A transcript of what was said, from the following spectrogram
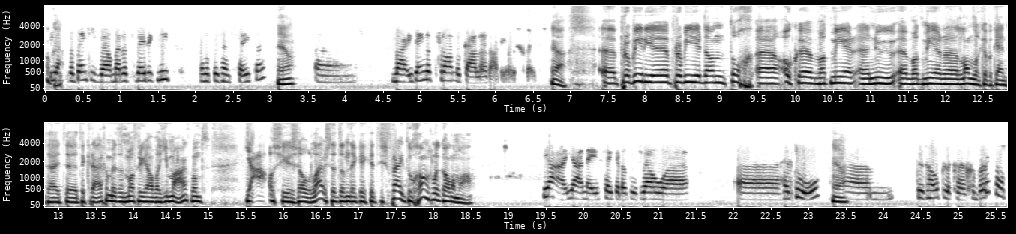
Okay. Ja, dat denk ik wel. Maar dat weet ik niet 100% zeker. Ja. Maar ik denk dat het vooral lokale radio is geweest. Ja. Uh, probeer, je, probeer je dan toch uh, ook uh, wat meer, nu wat meer landelijke bekendheid te krijgen met het materiaal wat je maakt? Want ja, als je zo luistert, dan denk ik het is vrij toegankelijk allemaal. Ja, ja nee, zeker. Dat is wel het doel. Ja. Um, dus hopelijk gebeurt dat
